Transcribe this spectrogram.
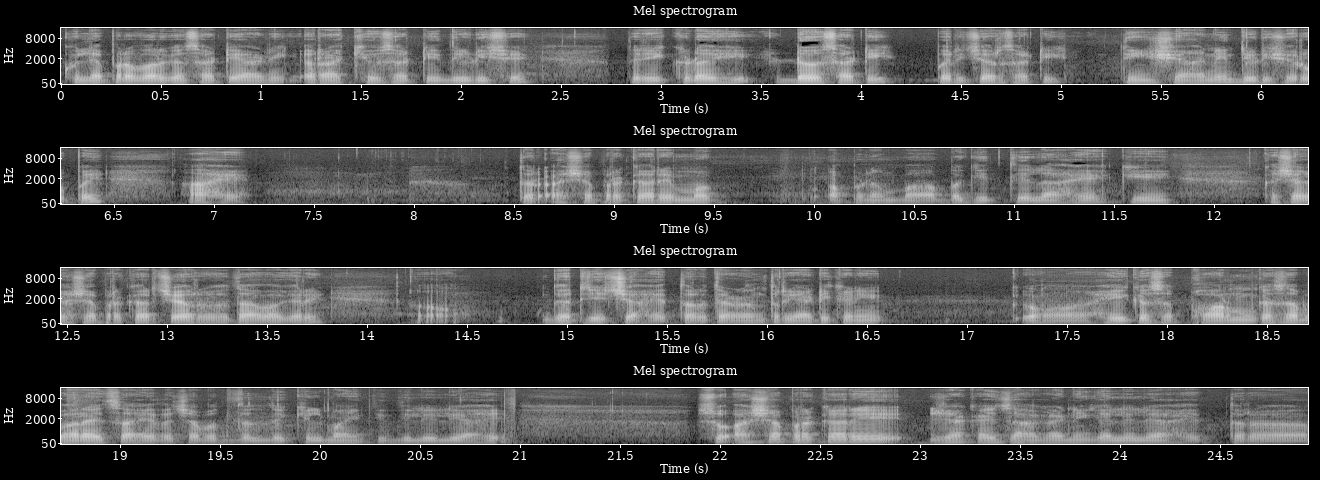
खुल्या प्रवर्गासाठी आणि राखीवसाठी दीडशे. तर इकडंही डसाठी परिचरसाठी तीनशे आणि दीडशे रुपये आहे. तर अशा प्रकारे मग आपण ब बघितलेलं आहे की कशा कशा प्रकारच्या अर्हता वगैरे गरजेचे आहे. तर त्यानंतर या ठिकाणी हे कसं फॉर्म कसा भरायचा आहे त्याच्याबद्दल देखील माहिती दिलेली आहे. सो अशा प्रकारे ज्या काही जागा निघालेल्या आहेत तर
